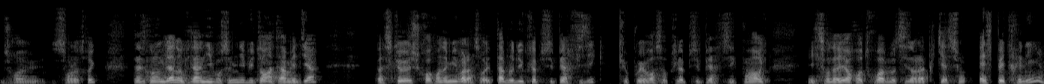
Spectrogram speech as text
je reviens sur le truc. Peut-être colombien, donc il a un niveau semi-débutant intermédiaire parce que je crois qu'on a mis voilà sur les tableaux du club Superphysique que vous pouvez voir sur clubsuperphysique.org. Ils sont d'ailleurs retrouvables aussi dans l'application SP Training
